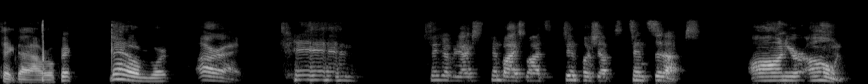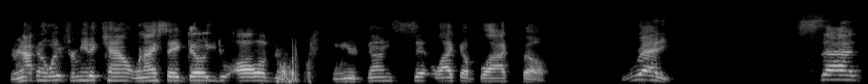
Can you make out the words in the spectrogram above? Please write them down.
Take that out real quick. Man overboard. All right. 10, 10 jumping jacks, 10 body squats, 10 push-ups, 10 sit-ups on your own. You're not going to wait for me to count. When I say go, you do all of them. When you're done, sit like a black belt. Ready, set,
